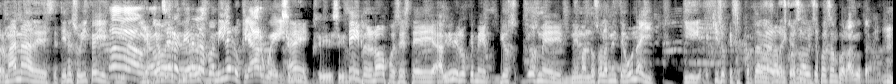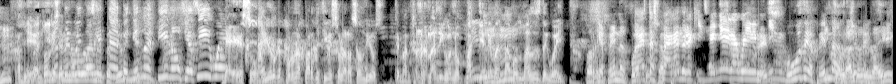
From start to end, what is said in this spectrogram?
hermana este, tiene su hija y, y- Ah, y acaba se de refiere a la familia nuclear, güey. Sí, Ay. sí, sí. no. Sí, pero no, pues este, a mí es lo que me, Dios, Dios me, me mandó solamente una y, y quiso que se cortara la Ah, las fábrica. cosas ¿no? a veces pasan por algo también. Ujú. También. Porque sí. también no la gente dependiendo de ti, ¿no? Si así, güey. De eso. Yo creo que por una parte tienes toda la razón, Dios te mandó. Nada más digo, no, ¿para qué le mandamos más a este güey? Porque apenas pues, estás o sea, pagando la quinceañera, güey. Pude apenas. Y la sí.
